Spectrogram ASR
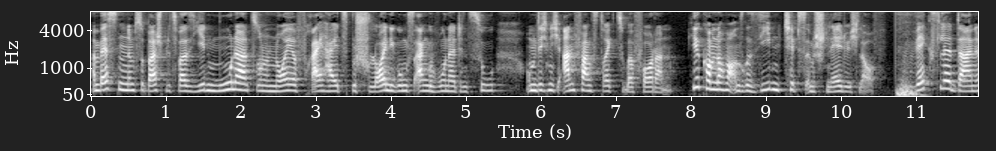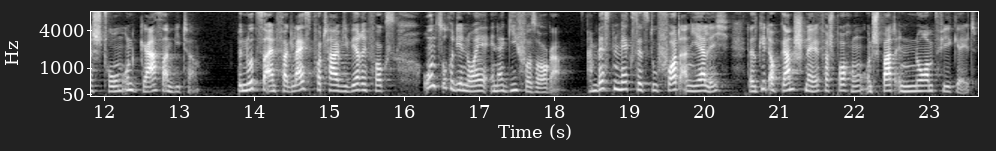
Am besten nimmst du beispielsweise jeden Monat so eine neue Freiheitsbeschleunigungsangewohnheit hinzu um dich nicht anfangs direkt zu überfordern. Hier kommen nochmal unsere sieben Tipps im Schnelldurchlauf. Wechsle deine Strom- und Gasanbieter. Benutze ein Vergleichsportal wie Verifox und suche dir neue Energieversorger. Am besten wechselst du fortan jährlich. Das geht auch ganz schnell, versprochen, und spart enorm viel Geld.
